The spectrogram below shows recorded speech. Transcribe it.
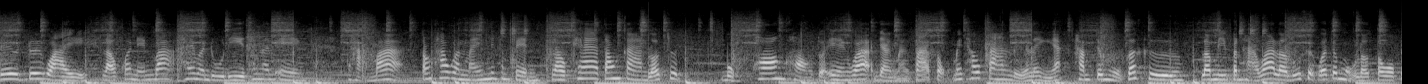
ด้วยด้วยวัย เราก็เน้นว่าให้มันดูดีเท่านั้นเอง ถามว่าต้องเท่ากันไหมไม่จำเป็น เราแค่ต้องการลดจุด บุกพร่องของตัวเองว่าอย่างหนังตาตกไม่เท่ากันหรืออะไรอย่างเงี้ยทำจมูกก็คือเรามีปัญหาว่าเรารู้สึกว่าจมูกเราโตไป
